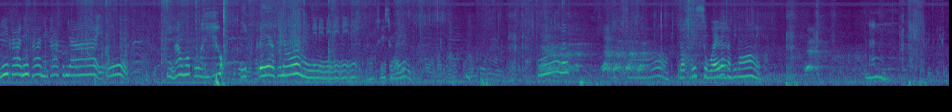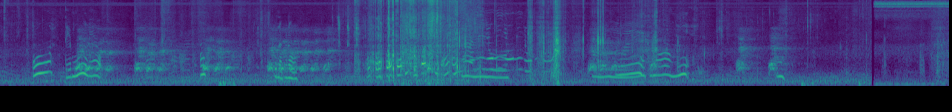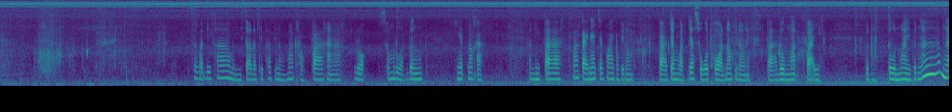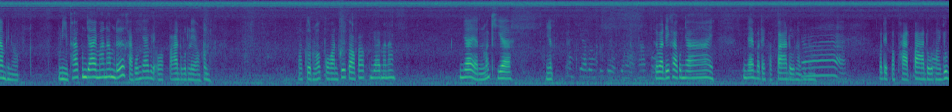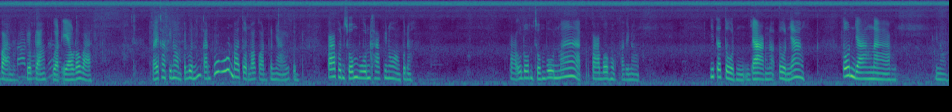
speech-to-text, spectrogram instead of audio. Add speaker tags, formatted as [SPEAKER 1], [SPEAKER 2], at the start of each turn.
[SPEAKER 1] นี่ค่ะนี่ค่ะนี่ค่ะคุณยายโอ้นี่เฮามาพอแล้วอีกแล้วพี่น้องนี่นี่นี่นี่นี่นี่ดอกสวยๆเลยโอ้แล้วโอ้ดอกสวยๆเลยค่ะพี่น้องนี่นั่นโอ้ยเต็มมือแล้วเอ้าคุณน่ะพี่น้องโอ้เปิดเปิดเปิดนี่เปิดนี่เอ้ยเอ้ย
[SPEAKER 2] อ่านี่อยู่
[SPEAKER 1] นี่พี่น้องนี่สวัสดีค่ะมือนี้สาวรัติภาพพี่น้องมาเขาปลาหาเลาะสำรวจเบิงเฮ็ดเนาะค่ะ อันนี้ปลามาไก่แน่จักหน้ค่ะพี่น้องปลาจังหวัดยะโสธรเนาะพี่น้องนี่ปลาดงมะไฟเพิ่นน่ะต้นไม้เพิ่นงามงามพี่น้อง นี่พาคุณยายมานำเด้อค่ะ คุณยายไปออกปลาโดนแล้วคนมาตุนว่าก่อนคือก่าพาคุณยายมานำคุณยายอันมาเคียเนี่ยสวัสดีค่ะ คุณยาย คุณยายบ่ได้ขับปลาดนนะพี่น้องบ่ได้ประพาดปลาโดนเอยู่บ้านเรียบหลังปวดเอวแล้วว่ะไปค่ะพี่น้องไปลุ้นกันพูนปลาตุนว่าก่อนเพิ่นยางอยู่พุ่นปลาเพิ่นสมบูรณ์ค่ะพี่น้องพุ่นนะ ป่าอุดมสมบูรณ์มากปลาโบหกค่ะพี่น้องนี่ตะต้นยางเนาะต้นย่าง ต้นยางนาพุ่นพี่น้อง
